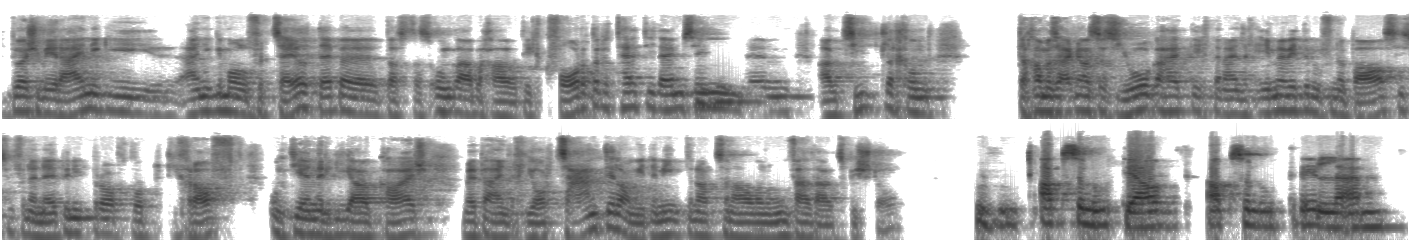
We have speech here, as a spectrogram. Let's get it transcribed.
Du hast mir einige, einige Mal erzählt, eben, dass das unglaublich auch dich gefordert hat in dem Sinn, mhm. ähm, auch zeitlich und da kann man sagen, also das Yoga hat dich dann eigentlich immer wieder auf eine Basis, auf eine Ebene gebracht, wo du die Kraft und die Energie auch gehabt hast, um eben eigentlich jahrzehntelang in dem internationalen Umfeld auch zu bestehen. Mhm, absolut, ja, absolut, weil ähm,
